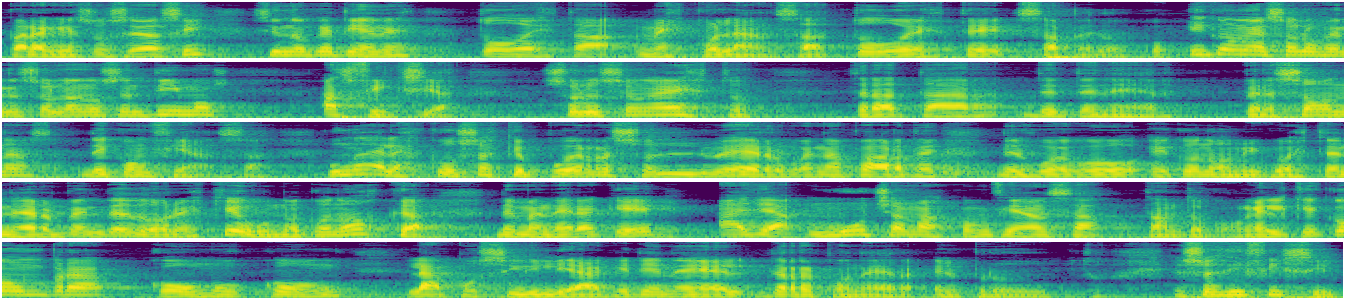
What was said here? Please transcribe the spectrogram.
para que eso sea así, sino que tiene toda esta mezcolanza, todo este zaperoco. Y con eso los venezolanos sentimos asfixia. Solución a esto, tratar de tener personas de confianza. Una de las cosas que puede resolver buena parte del juego económico es tener vendedores que uno conozca, de manera que haya mucha más confianza tanto con el que compra como con la posibilidad que tiene él de reponer el producto. Eso es difícil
